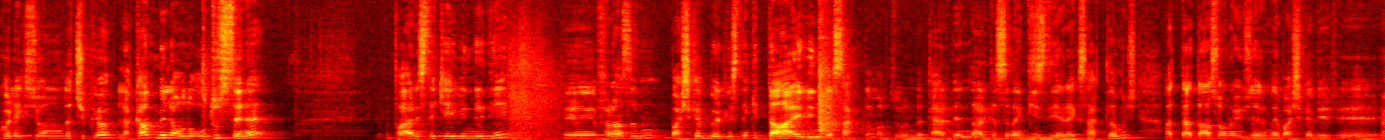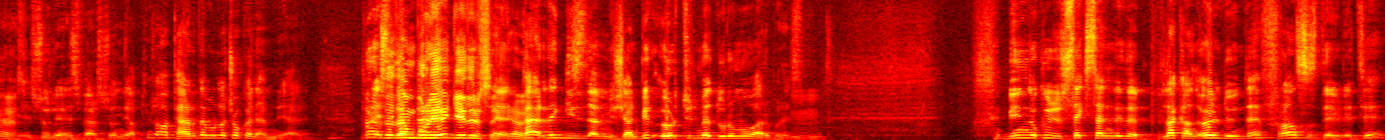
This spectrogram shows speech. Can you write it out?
koleksiyonunda çıkıyor. Lacan bile onu 30 sene Paris'teki evinde değil, e, Fransa'nın başka bir bölgesindeki dağ evinde saklamak zorunda. Perdenin arkasına gizleyerek saklamış. Hatta daha sonra üzerine başka bir e, Evet. e, sürrealist versiyonunu yaptırmış. Ama perde burada çok önemli yani. Bu Perdeden resimde buraya perde- gelirsek, Evet, evet. Perde gizlenmiş. Yani bir örtülme durumu var bu resim. 1980'de de Lacan öldüğünde Fransız devleti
